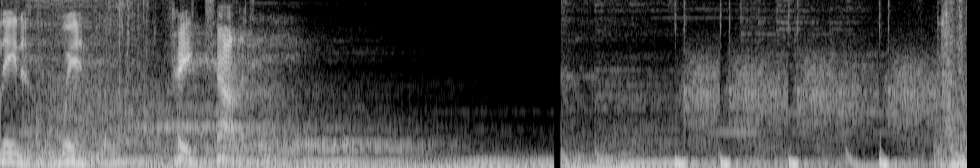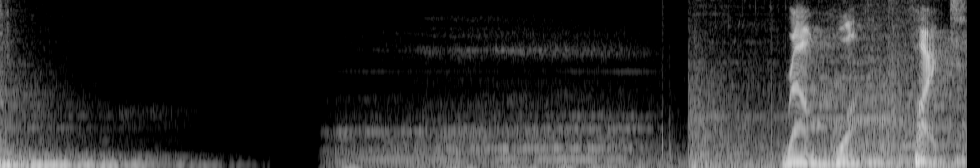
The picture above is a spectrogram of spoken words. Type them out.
Mileena wins. Fatality. Round one. Fight.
